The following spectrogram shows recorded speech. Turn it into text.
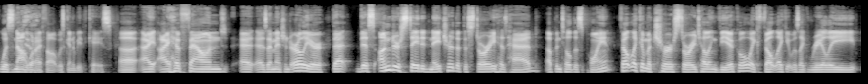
was not Yeah. what I thought was going to be the case. Uh, I I have found, as I mentioned earlier, that this understated nature that the story has had up until this point felt like a mature storytelling vehicle. Like felt like it was like really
